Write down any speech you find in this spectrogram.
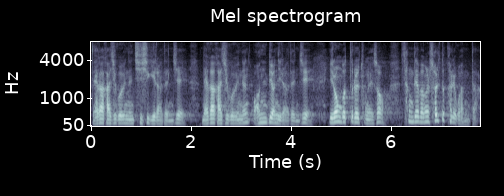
내가 가지고 있는 지식이라든지 내가 가지고 있는 언변이라든지 이런 것들을 통해서 상대방을 설득하려고 합니다.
